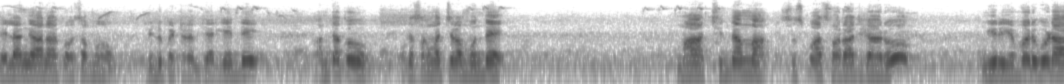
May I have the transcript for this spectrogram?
తెలంగాణ కోసము బిల్లు పెట్టడం జరిగింది. అంతకు ఒక సంవత్సరం ముందే మా చిన్నమ్మ సుష్మా స్వరాజ్ గారు మీరు ఎవ్వరు కూడా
